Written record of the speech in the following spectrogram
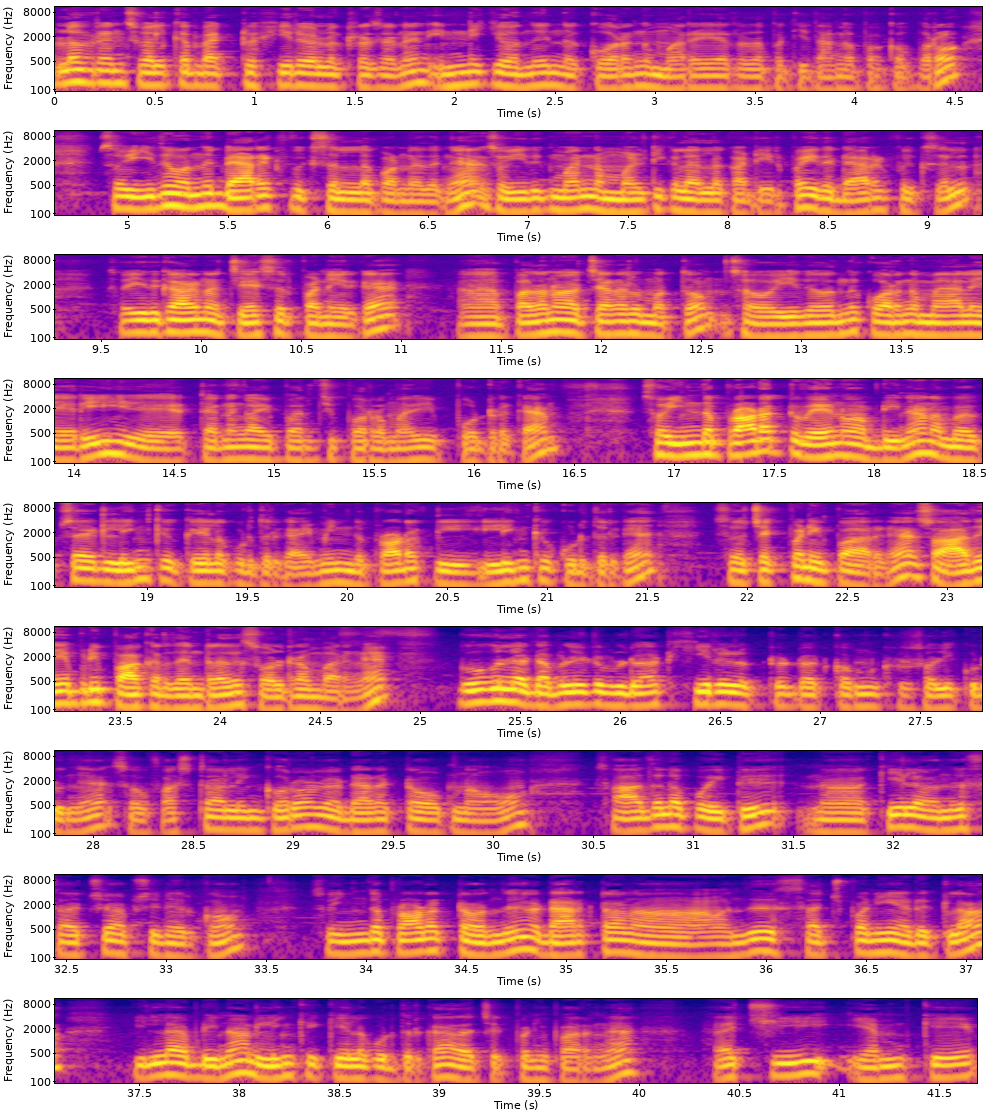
Hello friends welcome back to Hero Electro channel இன்றைக்கி வந்து இந்த குரங்கு மறையிறத பற்றி தாங்க பார்க்க போகிறோம் ஸோ இது வந்து டேரக்ட் ஃபிக்சலில் பண்ணுதுங்க. ஸோ இதுக்கு மாதிரி நான் மல்டி கலரில் காட்டியிருப்பேன். இது டேரக்ட் ஃபிக்சல் ஸோ இதுக்காக நான் சேசர் பண்ணியிருக்கேன். பதினாறு சேனல் மொத்தம். ஸோ இது வந்து குரங்கு மேலே ஏறி தென்னங்காய் பறித்து போடுற மாதிரி போட்டிருக்கேன். ஸோ இந்த ப்ராடக்ட் வேணும் அப்படின்னா நம்ம வெப்சைட் லிங்க் கீழே கொடுத்துருக்கேன். ஐ மீன் இந்த ப்ராடக்ட் லிங்க்கு கொடுத்துருக்கேன். ஸோ செக் பண்ணி பாருங்கள் ஸோ அதை எப்படி பார்க்குறதுன்றது சொல்கிறேன் பாருங்கள் கூகுளில் W double dot Hero Electro dot காம்னு சொல்லி கொடுங்க. ஸோ ஃபஸ்ட்டாக லிங்க் வரும் இல்லை டேரெக்டாக ஓப்பன் ஆகும். ஸோ அதில் போயிட்டு நான் கீழே வந்து சர்ச் ஆப்ஷன் இருக்கும். ஸோ இந்த ப்ராடக்ட்டை வந்து டேரெக்டாக நான் வந்து சர்ச் பண்ணி எடுக்கலாம். இல்லை அப்படின்னா லிங்க்கு கீழே கொடுத்துருக்கேன். அதை செக் பண்ணி பாருங்கள் ஹெச்இஎம்கே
